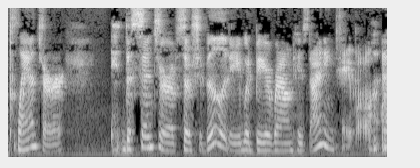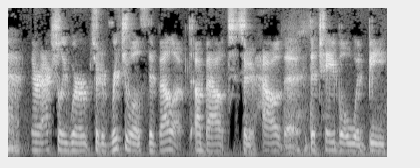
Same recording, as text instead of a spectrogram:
planter, the center of sociability would be around his dining table. And there actually were sort of rituals developed about sort of how the the table would be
